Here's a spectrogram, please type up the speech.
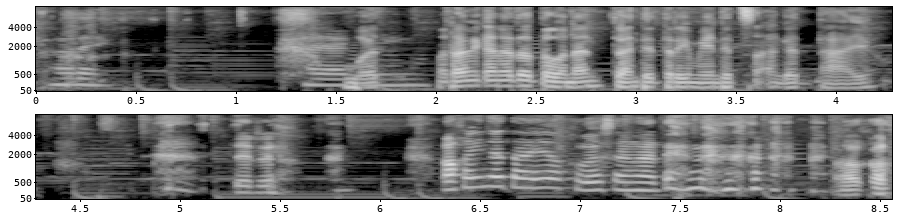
Correct. What? Marami ka natutunan. 23 minutes na agad tayo. Pero, okay na tayo. Close na natin. Aka.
